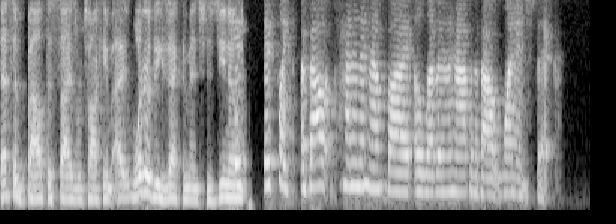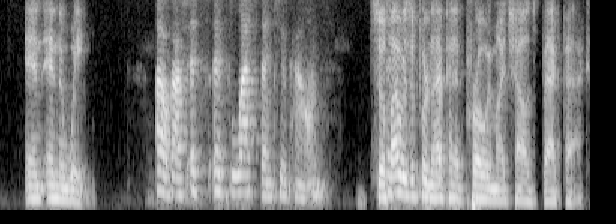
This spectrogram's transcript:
that's about the size we're talking about. What are the exact dimensions? Do you know? It's, it's like about 10 and a half by 11 and a half and about one inch thick. And and the weight? Oh gosh it's it's less than two pounds. So if I was to put an iPad Pro in my child's backpack,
